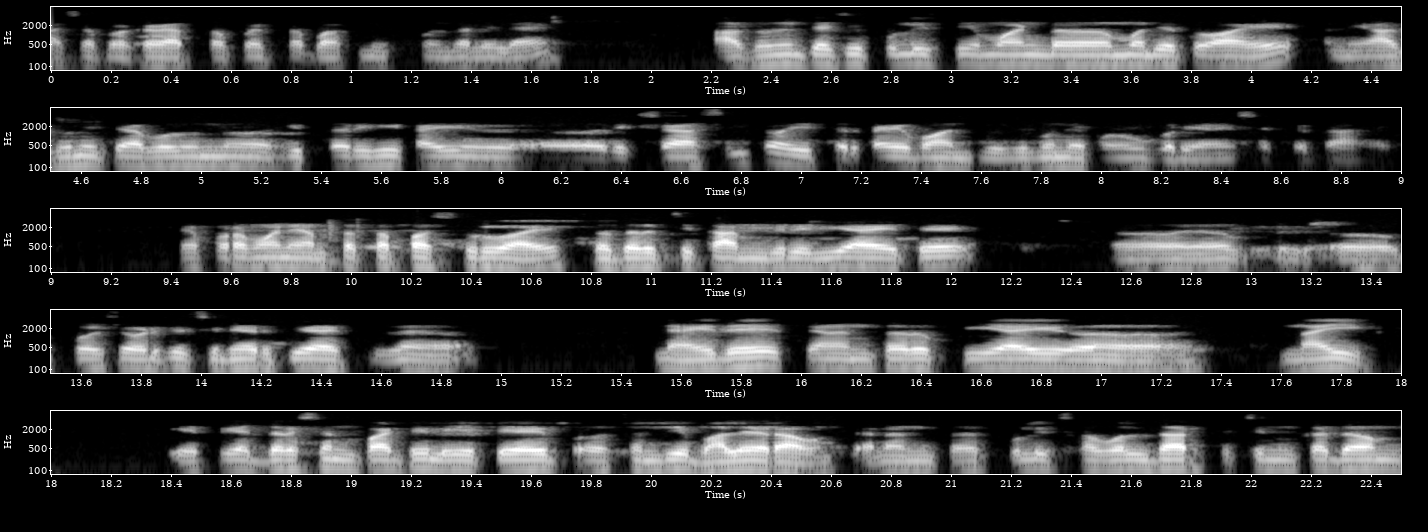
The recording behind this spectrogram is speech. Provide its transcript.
अशा प्रकारे आतापर्यंत तपास निष्पन्न झालेला आहे. अजूनही त्याची पोलीस रिमांडमध्ये तो आहे आणि अजूनही त्यावरून इतरही काही रिक्षा असतील तर इतर काही वाहन गुन्हे पण उघड येण्याची शक्यता आहे. त्याप्रमाणे आमचा तपास सुरू आहे. सदरची कामगिरी जी आहे ते कोळसेवाडीचे सिनियर पी आय न्यायदे त्यानंतर P I Naik A P I Darshan Patil A P I Sandeep Bhalerao. त्यानंतर पोलीस हवालदार सचिन कदम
